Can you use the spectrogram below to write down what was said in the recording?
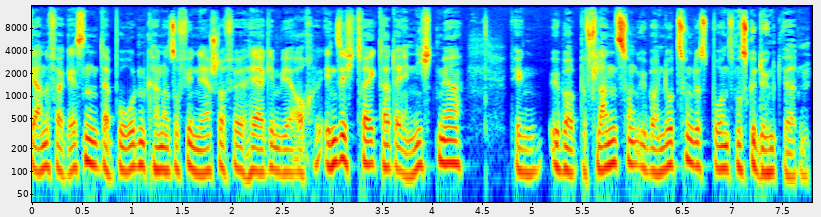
gerne vergessen. Der Boden kann nur so viel Nährstoffe hergeben, wie er auch in sich trägt, hat er ihn nicht mehr. Wegen über Bepflanzung, über Nutzung des Bodens muss gedüngt werden.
